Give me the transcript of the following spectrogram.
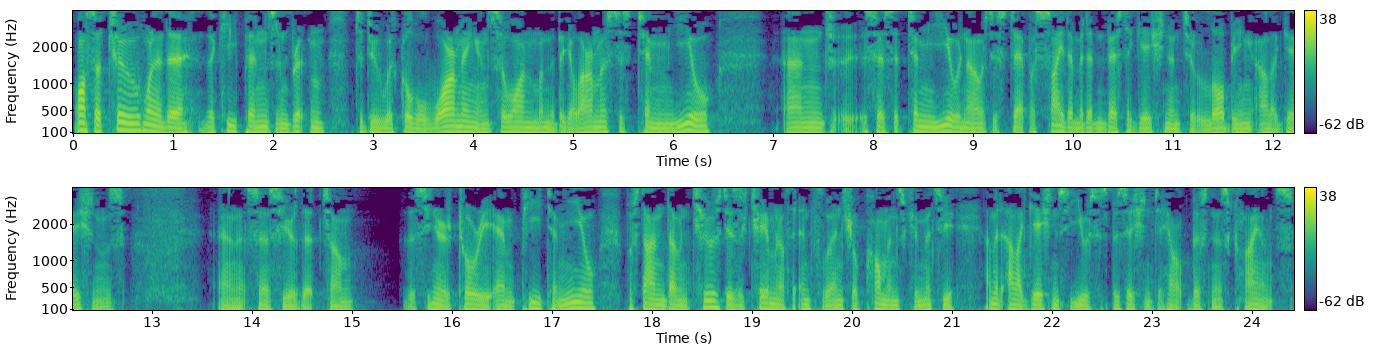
Also too, one of the, the key pins in Britain to do with global warming and so on, one of the big alarmists is Tim Yeo. And it says that Tim Yeo now is to step aside amid an investigation into lobbying allegations. And it says here that um, the senior Tory MP Tim Yeo will stand down Tuesday as chairman of the influential Commons Committee amid allegations he used his position to help business clients.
